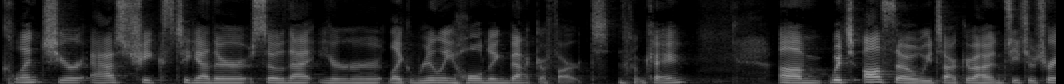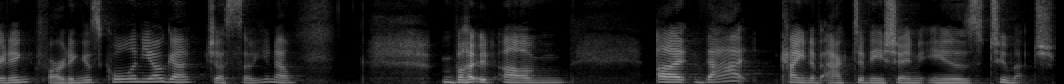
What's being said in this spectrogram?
clench your ass cheeks together so that you're like really holding back a fart okay? Um, which also we talk about in teacher training farting is cool in yoga just so you know. But um, uh, that kind of activation is too much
